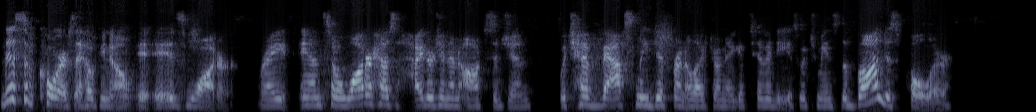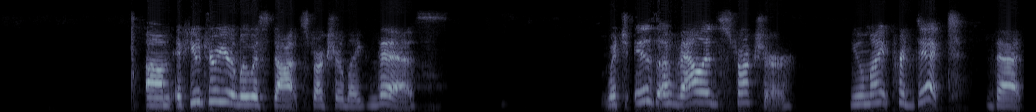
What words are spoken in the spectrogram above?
This, of course, I hope you know, is water right? And so water has hydrogen and oxygen, which have vastly different electronegativities, which means the bond is polar. Um, if you drew your Lewis dot structure like this, which is a valid structure, you might predict that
